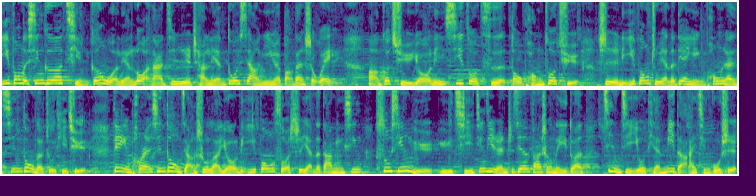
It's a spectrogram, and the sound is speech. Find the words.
李易峰的新歌《请跟我联络》，那近日蝉联多项音乐榜单首位。啊，歌曲由林夕作词，窦鹏作曲，是李易峰主演的电影《怦然心动》的主题曲。电影《怦然心动》讲述了由李易峰所饰演的大明星苏星宇与其经纪人之间发生的一段禁忌又甜蜜的爱情故事。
